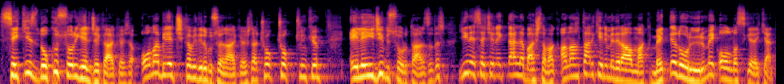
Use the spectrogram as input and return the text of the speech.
8-9 soru gelecek arkadaşlar. Ona bile çıkabilir bu sene arkadaşlar. Çok çok çünkü eleyici bir soru tarzıdır. Yine seçeneklerle başlamak, anahtar kelimeleri almak, metne doğru yürümek olması gereken.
